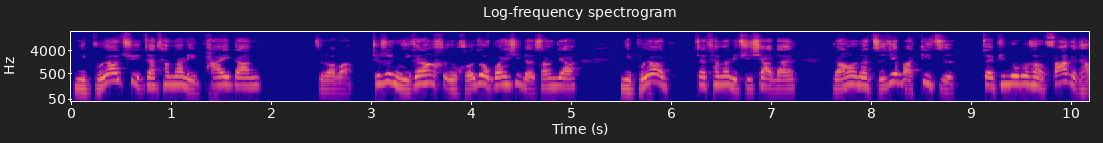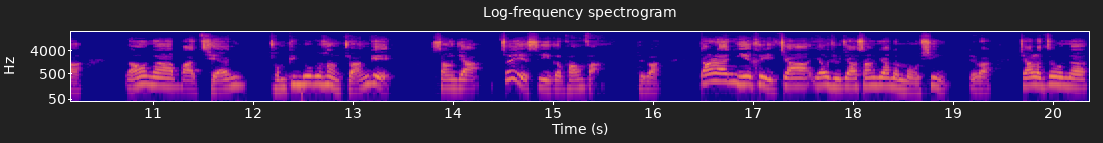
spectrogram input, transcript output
你不要去在他那里拍单，知道吧？就是你跟他有合作关系的商家，你不要在他那里去下单，然后呢，直接把地址在拼多多上发给他，然后呢，把钱从拼多多上转给商家。这也是一个方法，对吧？当然，你也可以加要求加商家的某信，对吧？加了之后呢，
